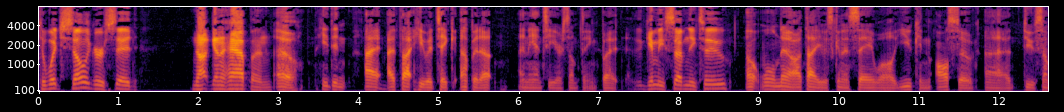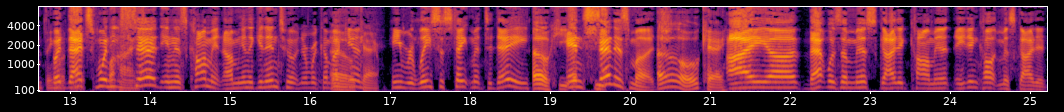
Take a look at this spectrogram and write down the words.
to which Seliger said, not going to happen. Oh, he didn't. I I thought he would take up it up an ante or something, but Give me 72. Oh well, no. I thought he was going to say, "Well, you can also uh, do something." But that's what he said in his comment. I'm going to get into it and then we come back Oh, in. He released a statement today Oh, he and he- said as much. Oh, okay. I uh, that was a misguided comment. He didn't call it misguided.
